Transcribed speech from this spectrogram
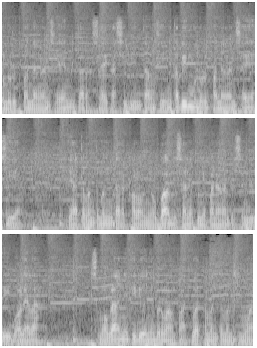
Menurut pandangan saya ntar saya kasih bintang sih ini. Tapi menurut pandangan saya sih ya. Ya teman-teman ntar kalau nyoba misalnya punya pandangan tersendiri bolehlah. Semoga ini videonya bermanfaat buat teman-teman semua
